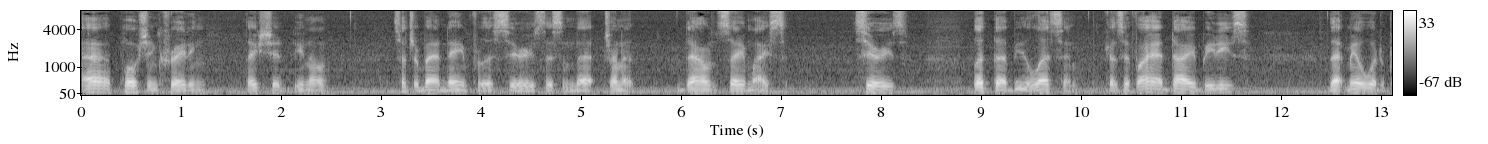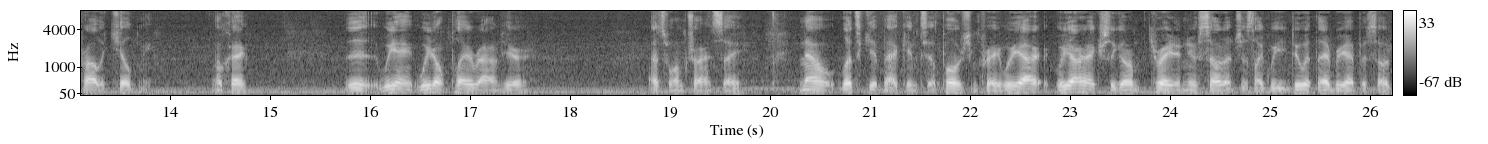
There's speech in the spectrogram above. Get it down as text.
uh, potion creating, they should, you know, such a bad name for this series, this and that, trying to downsay my series. Let that be a lesson. Because if I had diabetes, that meal would have probably killed me. Okay? We ain't we don't play around here. That's what I'm trying to say. Now let's get back into potion crate. We are we are actually going to create a new soda just like we do with every episode.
